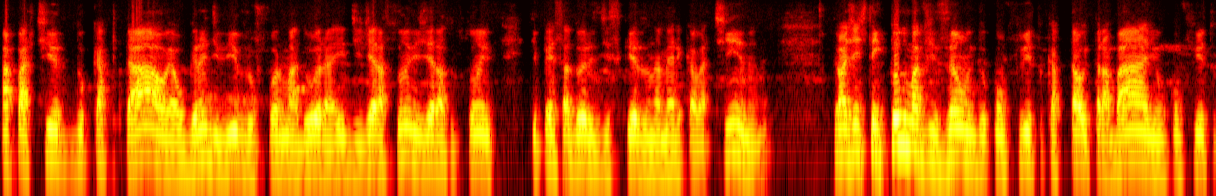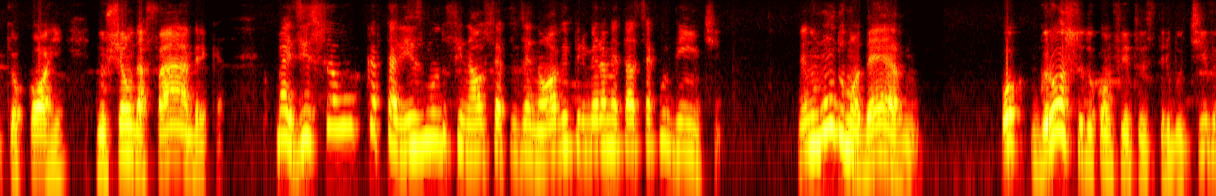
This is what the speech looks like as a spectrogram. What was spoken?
a partir do Capital, é o grande livro formador aí de gerações e gerações de pensadores de esquerda na América Latina. Né? Então, a gente tem toda uma visão do conflito capital e trabalho, um conflito que ocorre no chão da fábrica, mas isso é o capitalismo do final do século XIX e primeira metade do século XX. Né? No mundo moderno, o grosso do conflito distributivo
